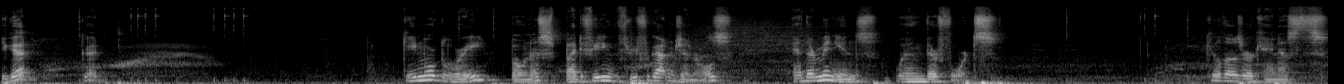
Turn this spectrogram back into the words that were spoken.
You good? Good. Gain more glory, bonus, by defeating the three forgotten generals and their minions within their forts. Kill those arcanists.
